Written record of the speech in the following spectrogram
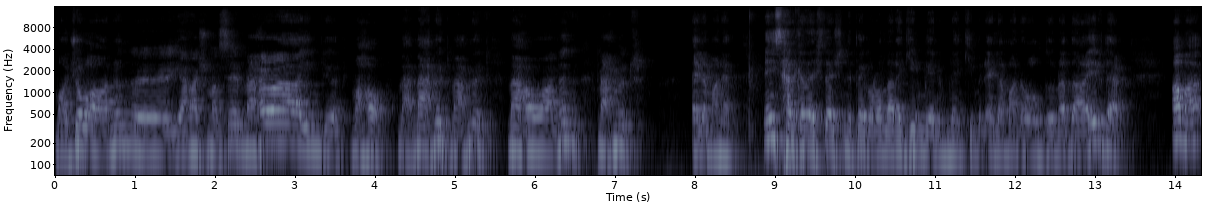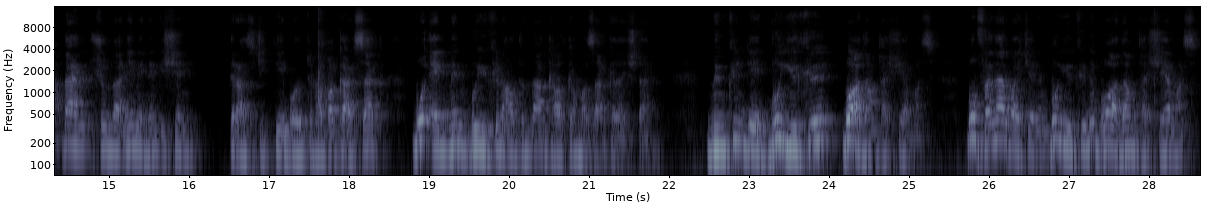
Maco Ağa'nın e, yanaşması Meho'ayım diyor. Maho, Meh- Mahmut, Mahmut. Meho'a'nın Mahmut elemanı. Neyse arkadaşlar şimdi pek oralara girmeyelim ne kimin elemanı olduğuna dair de. Ama ben şundan eminim işin biraz ciddi boyutuna bakarsak bu emmim bu yükün altından kalkamaz arkadaşlar. Mümkün değil. Bu yükü bu adam taşıyamaz. Bu Fenerbahçe'nin bu yükünü bu adam taşıyamaz.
